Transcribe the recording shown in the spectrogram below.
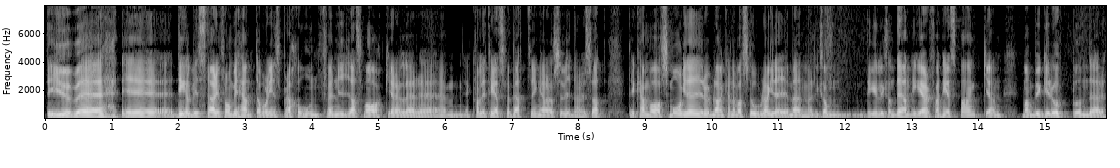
det är ju eh, eh, delvis därifrån vi hämtar vår inspiration för nya smaker eller eh, kvalitetsförbättringar och så vidare. Så att det kan vara små grejer och ibland kan det vara stora grejer. Men, men liksom, det är ju liksom den erfarenhetsbanken man bygger upp under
